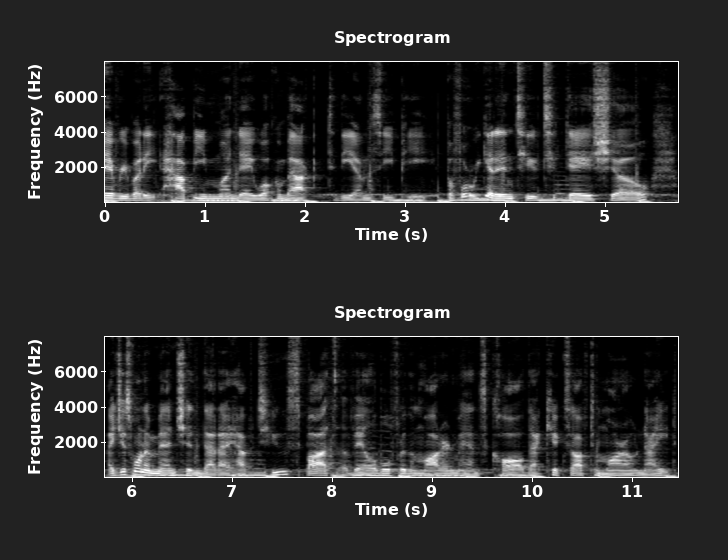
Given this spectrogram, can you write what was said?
Hey, everybody, happy Monday. Welcome back to the MCP. Before we get into today's show, I just want to mention that I have two spots available for the Modern Man's Call that kicks off tomorrow night.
